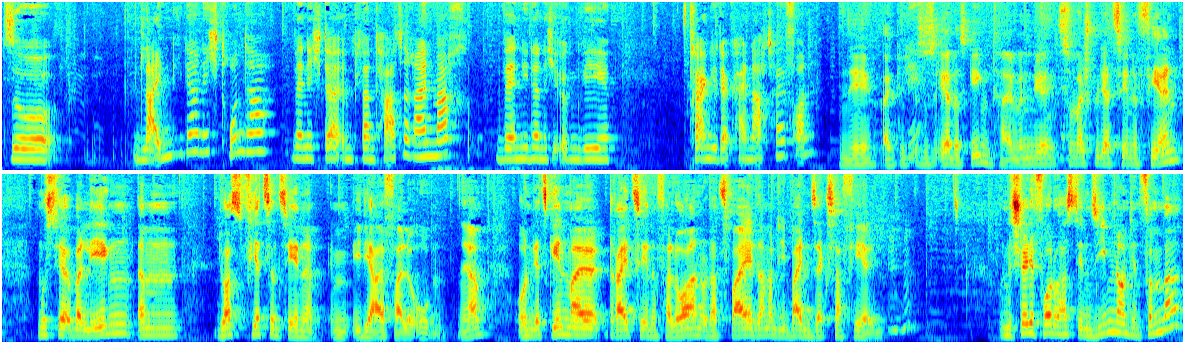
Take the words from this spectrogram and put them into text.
so leiden die da nicht drunter, wenn ich da Implantate reinmache? Werden die da nicht irgendwie, tragen die da keinen Nachteil von? Nee, eigentlich okay. ist es eher das Gegenteil. Wenn dir zum Beispiel ja Zähne fehlen, musst du ja überlegen, ähm, du hast 14 Zähne im Idealfalle oben. Ja? Und jetzt gehen mal drei Zähne verloren oder zwei, sagen wir, die beiden Sechser fehlen. Mhm. Und jetzt stell dir vor, du hast den Siebener und den Fünfer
